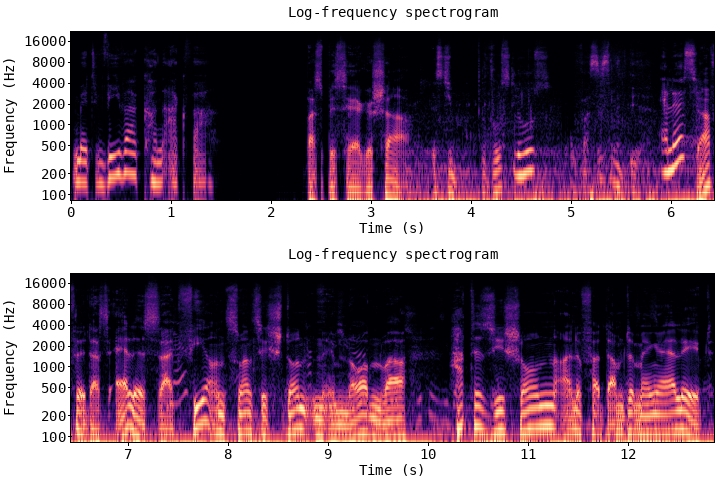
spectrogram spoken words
mit Viva Con Aqua. Was bisher geschah. Ist die bewusstlos? Was ist mit ihr? Alice? Dafür, dass Alice seit 24 Stunden im Norden war, hatte sie schon eine verdammte Menge erlebt.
